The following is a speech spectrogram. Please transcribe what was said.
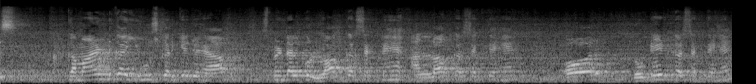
इस कमांड का यूज़ करके जो है आप स्पिंडल को लॉक कर सकते हैं अनलॉक कर सकते हैं और रोटेट कर सकते हैं.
